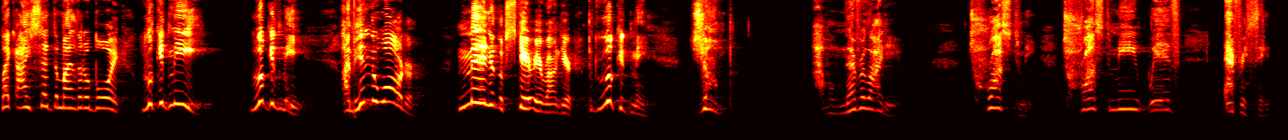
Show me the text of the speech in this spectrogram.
like I said to my little boy, look at me, look at me. I'm in the water. Man, it looks scary around here, but look at me. Jump. I will never lie to you. Trust me. Trust me with everything.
